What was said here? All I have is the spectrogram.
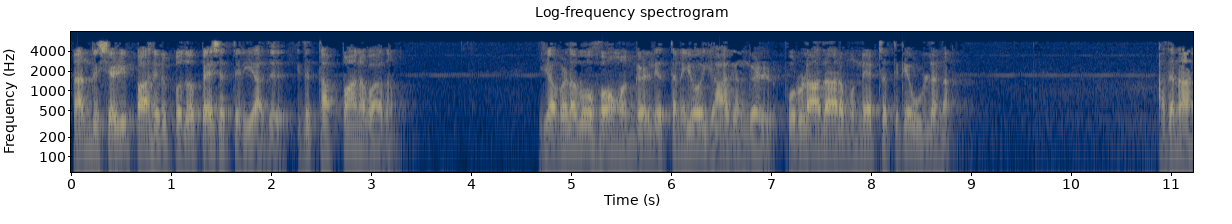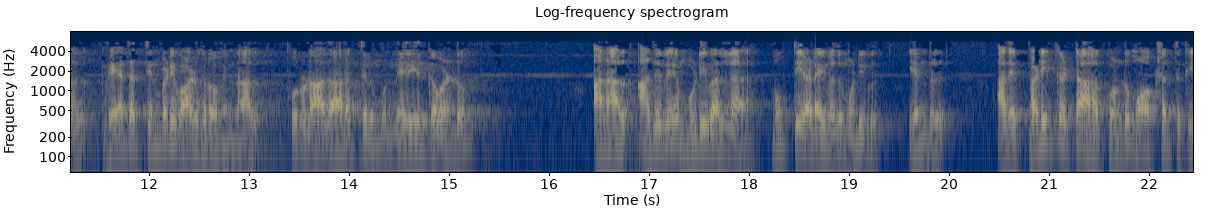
நன்கு செழிப்பாக இருப்பதோ பேசத் தெரியாது. இது தப்பான வாதம். எவ்வளவோ ஹோமங்கள் எத்தனையோ யாகங்கள் பொருளாதார முன்னேற்றத்துக்கே உள்ளன. அதனால் வேதத்தின்படி வாழ்கிறோம் என்னால் பொருளாதாரத்திலும் முன்னேறி இருக்க வேண்டும். ஆனால் அதுவே முடிவல்ல முக்தி அடைவது முடிவு என்று அதை படிக்கட்டாக கொண்டு மோட்சத்துக்கு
